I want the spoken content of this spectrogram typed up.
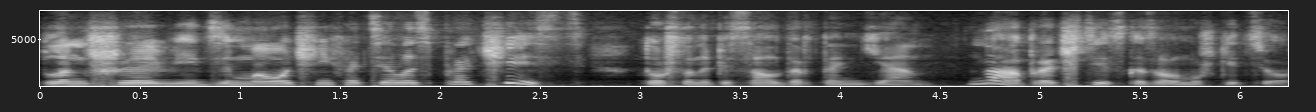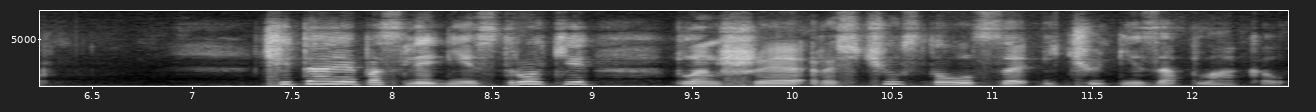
Планше, видимо, очень хотелось прочесть то, что написал Д'Артаньян. «На, прочти», — сказал мушкетер. Читая последние строки, Планше расчувствовался и чуть не заплакал.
